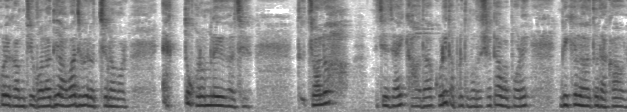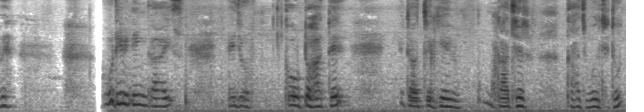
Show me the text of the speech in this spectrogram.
করে ঘামছি, গলা দিয়ে আওয়াজ বেরোচ্ছে না আমার। এত গরম লেগে গেছে। তো চলো নিচে যাই খাওয়া দাওয়া করি, তারপরে তোমাদের সাথে আবার পরে বিকেলে হয়তো দেখা হবে। গুড ইভিনিং গাইস এই যে কৌটো হাতে, এটা হচ্ছে গিয়ে গাছের গাছ বলছি দুধ।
